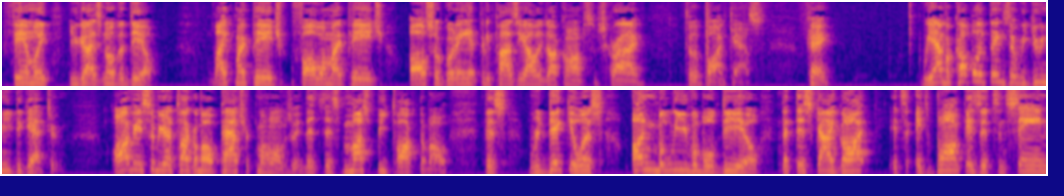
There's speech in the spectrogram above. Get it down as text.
family, you guys know the deal. Like my page, follow my page. Also go to anthonypazziali.com, subscribe to the podcast. Okay. We have a couple of things that we do need to get to. Obviously, we got to talk about Patrick Mahomes. This, this must be talked about. This ridiculous, unbelievable deal that this guy got. It's it's bonkers. It's insane.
